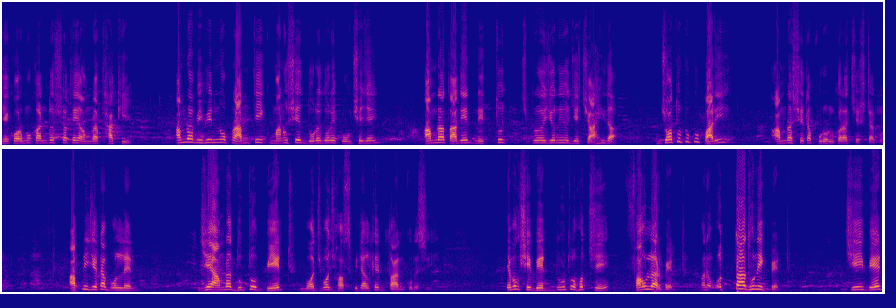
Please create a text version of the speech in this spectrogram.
যে কর্মকাণ্ডের সাথে আমরা থাকি, আমরা বিভিন্ন প্রান্তিক মানুষের দূরে দূরে পৌঁছে যাই। আমরা তাদের নিত্য প্রয়োজনীয় যে চাহিদা, যতটুকু পারি আমরা সেটা পূরণ করার চেষ্টা করি। আপনি যেটা বললেন যে আমরা দুটো বেড বজবজ হসপিটালকে দান করেছি। এবং সেই বেড দুটো হচ্ছে ফাউলার বেড মানে অত্যাধুনিক বেড যেই বেড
